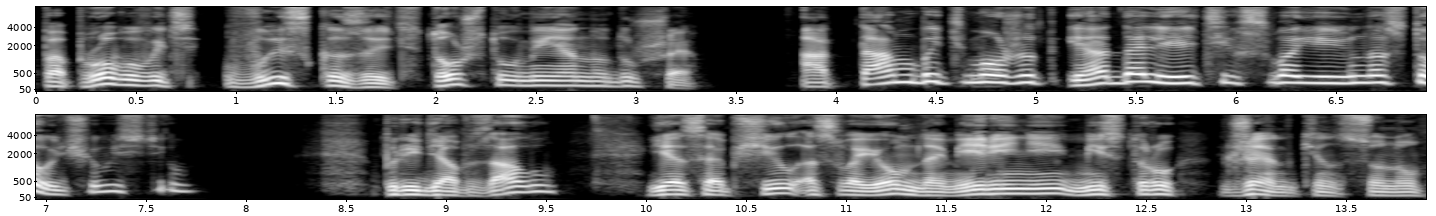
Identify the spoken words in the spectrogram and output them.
попробовать высказать то, что у меня на душе, а там, быть может, и одолеть их своей настойчивостью. Придя в залу, я сообщил о своем намерении мистеру Дженкинсону.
